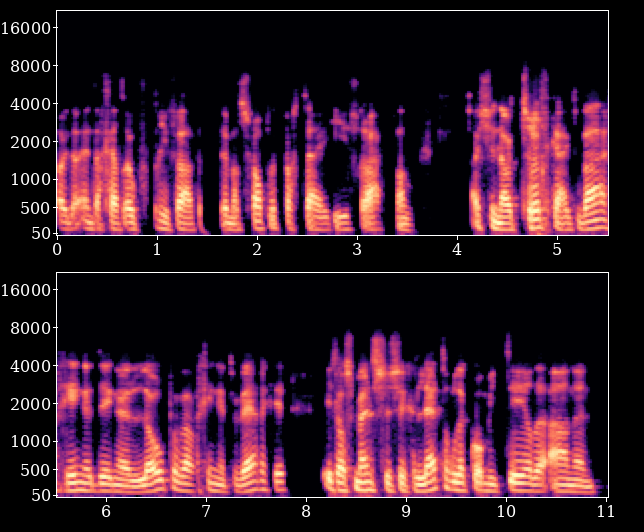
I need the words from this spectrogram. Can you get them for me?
en dat geldt ook voor private en maatschappelijke partijen, die je vraagt van, als je nou terugkijkt, waar gingen dingen lopen, waar ging het werken, is als mensen zich letterlijk committeerden aan een,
